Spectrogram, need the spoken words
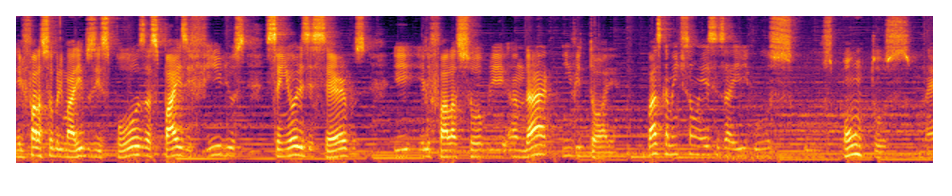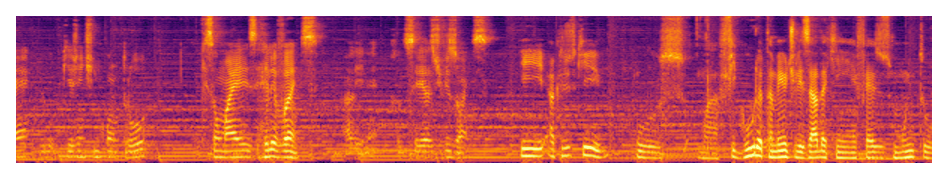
Ele fala sobre maridos e esposas, pais e filhos, senhores e servos, e ele fala sobre andar em vitória basicamente são esses aí os, os pontos né, que a gente encontrou que são mais relevantes ali, né? Ser as divisões. E acredito que os, uma figura também utilizada aqui em Efésios muito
